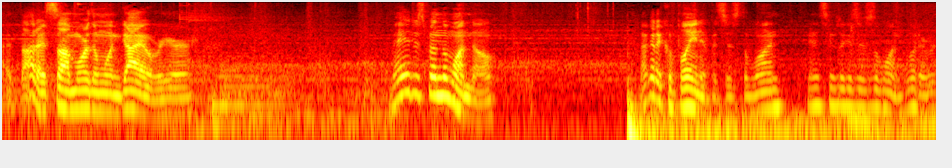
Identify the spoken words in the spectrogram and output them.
I thought I saw more than one guy over here. May have just been the one, though. Not gonna complain if it's just the one. Yeah, it seems like it's just the one. Whatever.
